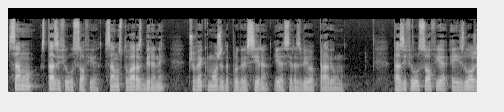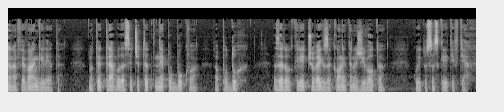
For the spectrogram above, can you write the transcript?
Само с тази философия, само с това разбиране, човек може да прогресира и да се развива правилно. Тази философия е изложена в Евангелията, но те трябва да се четат не по буква, а по дух, за да открие човек законите на живота, които са скрити в тях.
